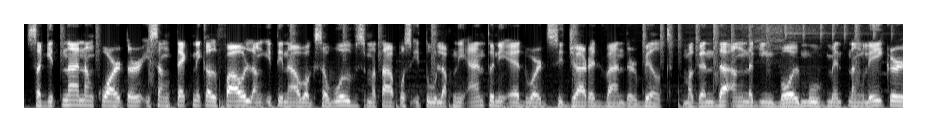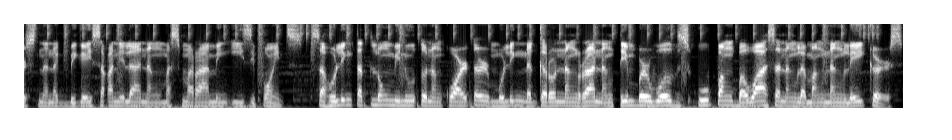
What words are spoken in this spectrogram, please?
Sa gitna ng quarter, isang technical foul ang itinawag sa Wolves matapos itulak ni Anthony Edwards si Jared Vanderbilt. Maganda ang naging ball movement ng Lakers na nagbigay sa kanila ng mas maraming easy points. Sa huling tatlong minuto ng quarter, muling nagkaroon ng run ang Timberwolves upang bawasan ang lamang ng Lakers.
